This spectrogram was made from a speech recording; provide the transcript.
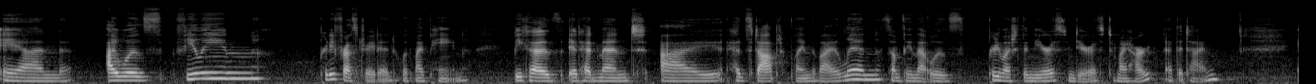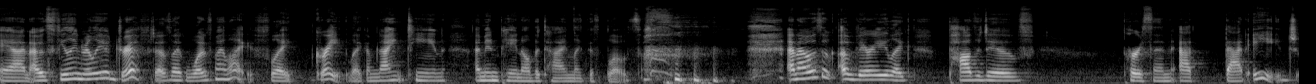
And I was feeling pretty frustrated with my pain because it had meant I had stopped playing the violin, something that was pretty much the nearest and dearest to my heart at the time. And I was feeling really adrift. I was like, what is my life? Like, great. Like, I'm 19. I'm in pain all the time. Like, this blows. and I was a, a very, like, positive person at that age.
